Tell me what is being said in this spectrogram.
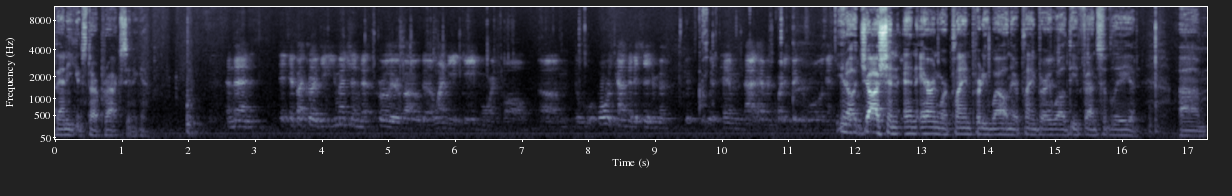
then he can start practicing again. And then, if I could, you- you mentioned earlier about uh, wanting to get more involved. Um, What was kind of the decision with- with him not having quite a big role against? You know, Josh and, and Aaron were playing pretty well, and they were playing very well defensively, and um,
